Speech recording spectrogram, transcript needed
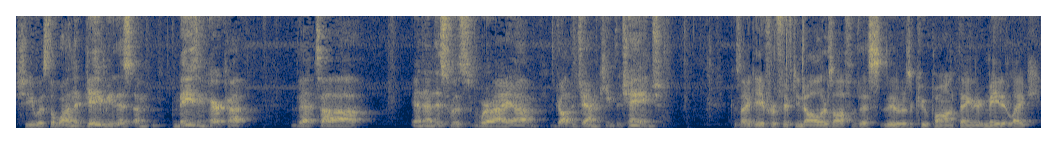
she was the one that gave me this amazing haircut that. Uh, and then this was where I uh, got the gem Keep the Change because I gave her $15 off of this. There was a coupon thing that made it like,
